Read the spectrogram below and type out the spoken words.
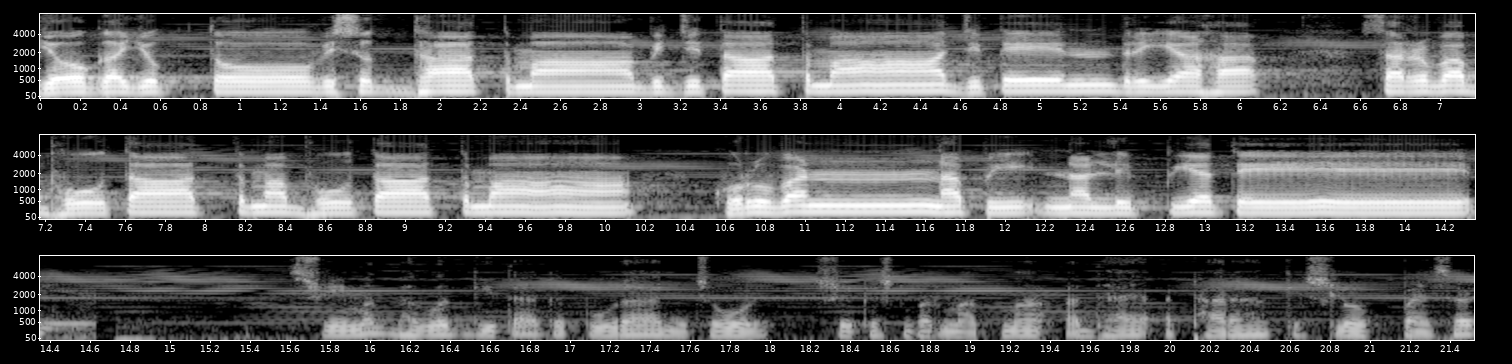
योगयुक्तो विशुद्धात्मा, विजितात्मा, जितेन्द्रियः सर्वभूतात्मा भूतात्मा कुर्वन्नपि न लिप्यते। श्रीमद् भगवद गीता के पूरा निचोड़ श्री कृष्ण परमात्मा अध्याय 18 के श्लोक पैंसठ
